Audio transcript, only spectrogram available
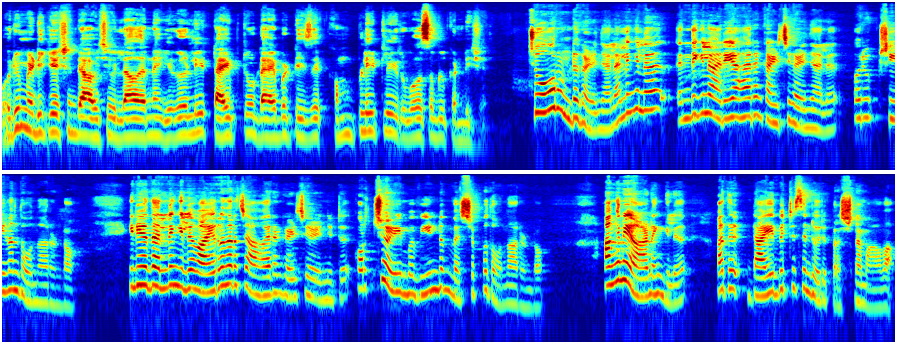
ഒരു മെഡിക്കേഷന്റെ ആവശ്യമില്ലാതെ തന്നെ early type two diabetes completely reversible condition ചോറുണ്ട് കഴിഞ്ഞാൽ അല്ലെങ്കിൽ എന്തെങ്കിലും അരിയാഹാരം കഴിച്ചു കഴിഞ്ഞാൽ ഒരു ക്ഷീണം തോന്നാറുണ്ടോ? ഇനി അതല്ലെങ്കിൽ വയറു നിറച്ച ആഹാരം കഴിച്ചു കഴിഞ്ഞിട്ട് കുറച്ച് കഴിയുമ്പോൾ വീണ്ടും വിശപ്പ് തോന്നാറുണ്ടോ? അങ്ങനെയാണെങ്കിൽ അത് ഡയബറ്റീസിന്റെ ഒരു പ്രശ്നമാവാം.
